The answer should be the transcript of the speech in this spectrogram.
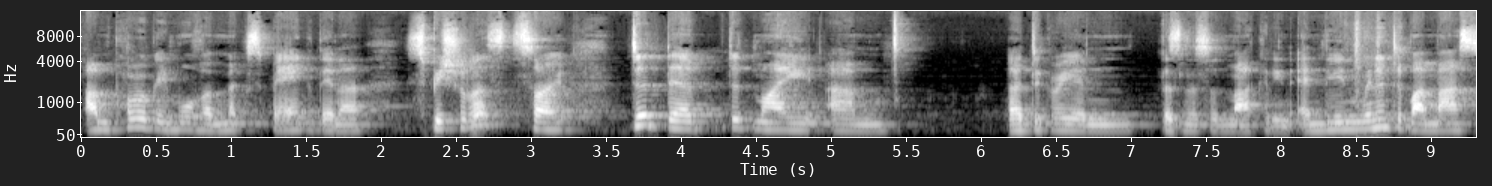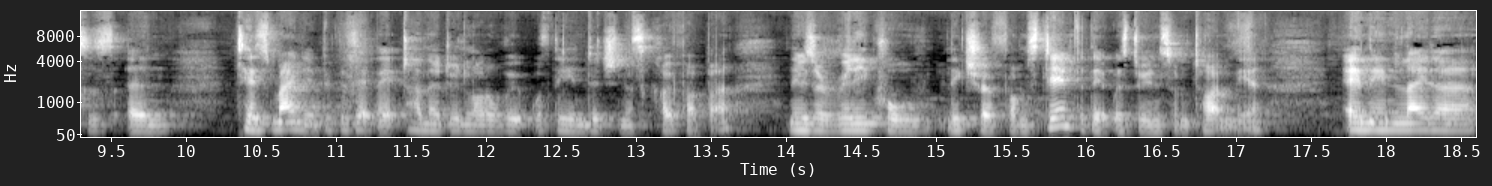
I'm probably more of a mixed bag than a specialist, so did the did my um, a degree in business and marketing, and then went into my masters in Tasmania because at that time they were doing a lot of work with the Indigenous kaupapa. And there was a really cool lecturer from Stanford that was doing some time there. And then later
